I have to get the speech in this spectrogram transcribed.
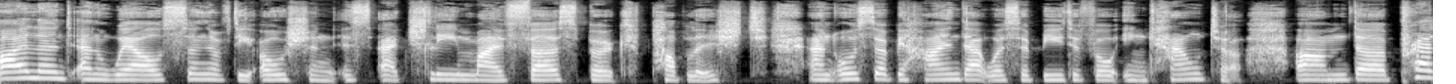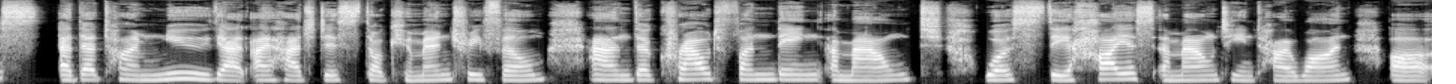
Island and Whale, Son of the Ocean is actually my first book published. And also behind that was a beautiful encounter. Um, the press at that time knew that I had this documentary film and the crowdfunding amount was the highest amount in Taiwan. Uh,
